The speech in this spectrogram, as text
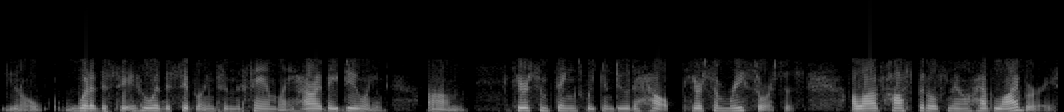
you know, what are the who are the siblings in the family? How are they doing? Um, here's some things we can do to help. Here's some resources. A lot of hospitals now have libraries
